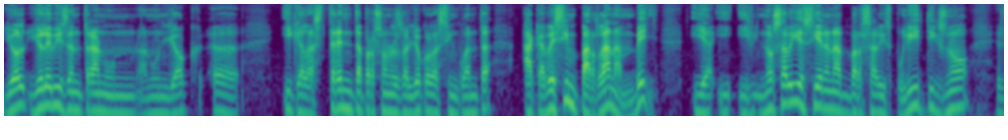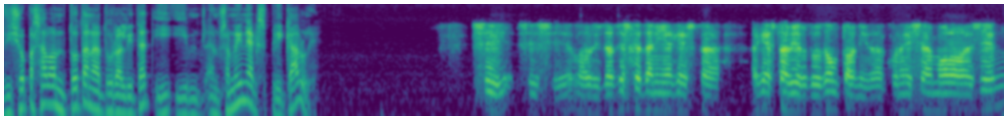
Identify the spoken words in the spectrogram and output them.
Jo, jo l'he vist entrar en un, en un lloc eh, i que les 30 persones del lloc o les 50 acabessin parlant amb ell. I, i, i no sabia si eren adversaris polítics, no. És dir, això passava amb tota naturalitat i, i em sembla inexplicable. Sí, sí, sí. La veritat és que tenia aquesta, aquesta virtut, el Toni, de conèixer molt a la gent,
